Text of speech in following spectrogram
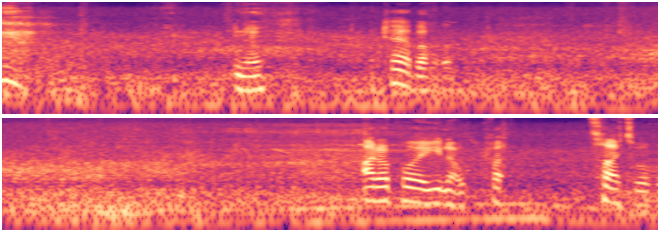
you know, I care about her. I don't play, you know, cut title.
